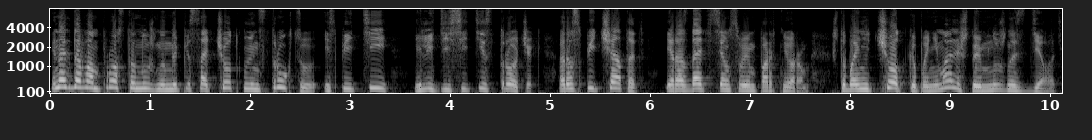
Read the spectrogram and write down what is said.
Иногда вам просто нужно написать четкую инструкцию из пяти или десяти строчек, распечатать и раздать всем своим партнерам, чтобы они четко понимали, что им нужно сделать.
